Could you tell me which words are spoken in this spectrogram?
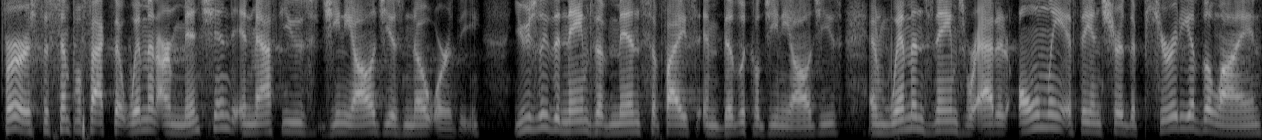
First, the simple fact that women are mentioned in Matthew's genealogy is noteworthy. Usually, the names of men suffice in biblical genealogies, and women's names were added only if they ensured the purity of the line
